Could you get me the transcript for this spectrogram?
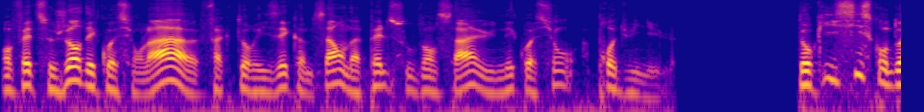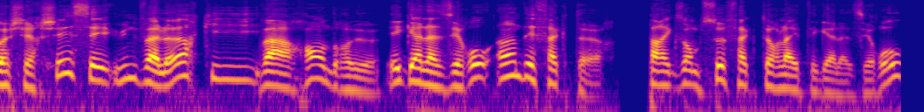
En fait, ce genre d'équation-là, factorisée comme ça, on appelle souvent ça une équation produit nul. Donc ici, ce qu'on doit chercher, c'est une valeur qui va rendre égal à 0 un des facteurs. Par exemple, ce facteur-là est égal à 0,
